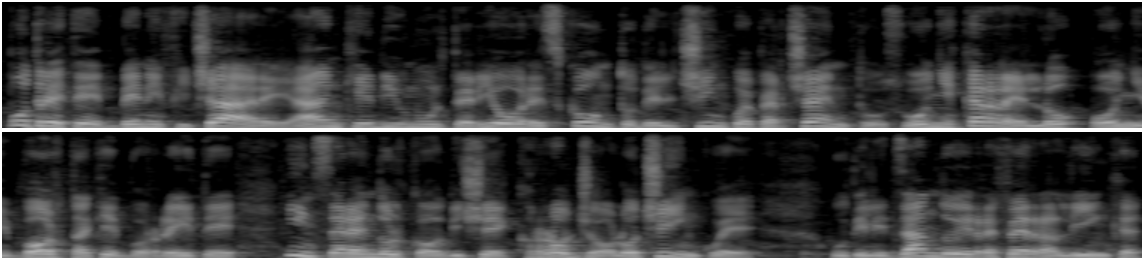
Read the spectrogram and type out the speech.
potrete beneficiare anche di un ulteriore sconto del 5% su ogni carrello ogni volta che vorrete inserendo il codice CROGIOLO5. Utilizzando il referral link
